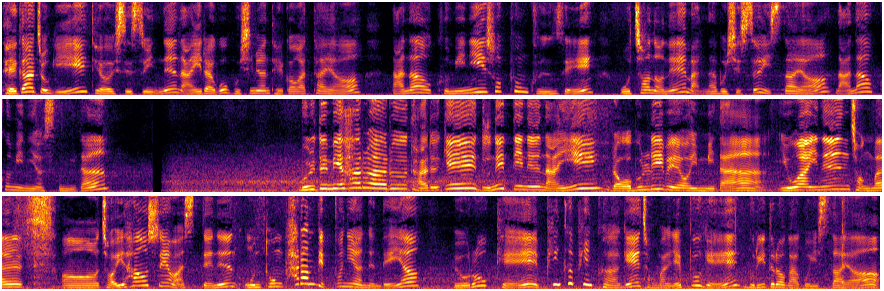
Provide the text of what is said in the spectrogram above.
대가족이 되어 있을 수 있는 아이라고 보시면 될 것 같아요. 나나오쿠미니 소품 군생 5,000원에 만나보실 수 있어요. 나나오쿠미니였습니다. 물듬이 하루하루 다르게 눈에 띄는 아이 러블리 베어입니다. 이 아이는 정말 어, 저희 하우스에 왔을 때는 온통 파란빛 뿐이었는데요. 요렇게 핑크핑크하게 정말 예쁘게 물이 들어가고 있어요.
